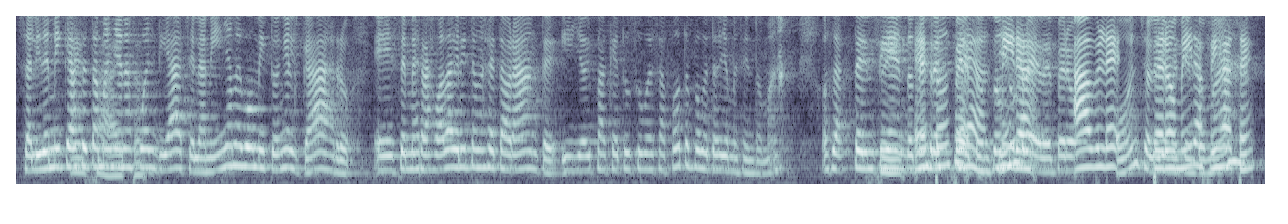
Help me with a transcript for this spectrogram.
Salí de mi casa esta mañana, fue el DH, la niña me vomitó en el carro, eh, se me rajó a dar grito en el restaurante y yo, ¿y para qué tú subes esa foto? Porque entonces yo me siento mal. o sea, te entiendo, te respeto, son mira, redes, pero, hable, pero mira, fíjate.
